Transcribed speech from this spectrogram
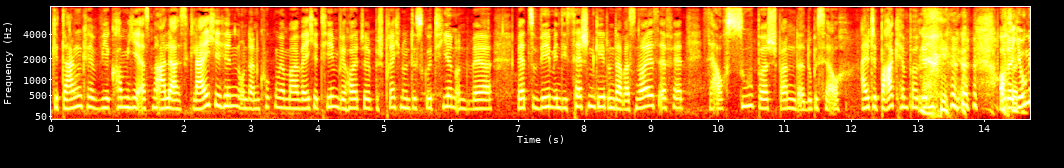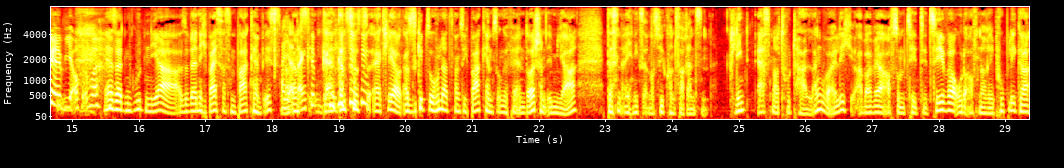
Gedanke, wir kommen hier erstmal alle als Gleiche hin und dann gucken wir mal, welche Themen wir heute besprechen und diskutieren und wer, wer zu wem in die Session geht und da was Neues erfährt, ist ja auch super spannend. Du bist ja auch alte Barcamperin ja, oder junge, wie auch immer. Ja, seit einem guten Jahr. Also wer nicht weiß, was ein Barcamp ist, ah, ja, ganz, danke. ganz, ganz kurz zur Erklärung. Also es gibt so 120 Barcamps ungefähr in Deutschland im Jahr. Das sind eigentlich nichts anderes wie Konferenzen. Klingt erstmal total langweilig, aber wer auf so einem CCC war oder auf einer Republika,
